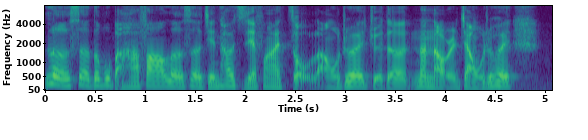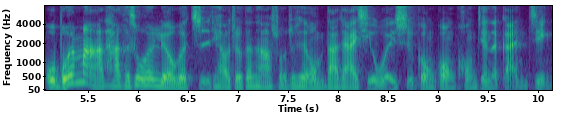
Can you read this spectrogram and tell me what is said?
垃圾都不把它放到垃圾间，他会直接放在走廊，我就会觉得那老人这样，我就会。我不会骂他，可是我会留个纸条，就跟他说，就是我们大家一起维持公共空间的干净。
